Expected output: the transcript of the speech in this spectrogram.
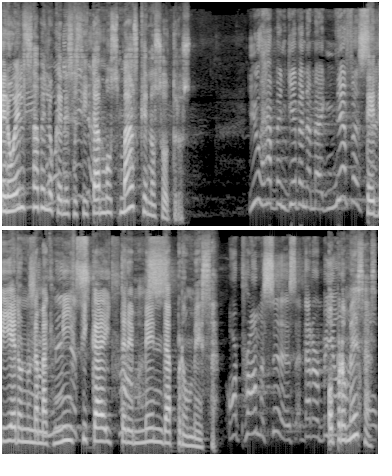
Pero Él sabe lo que necesitamos más que nosotros. Te dieron una magnífica y tremenda promesa. O promesas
